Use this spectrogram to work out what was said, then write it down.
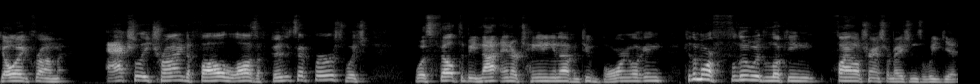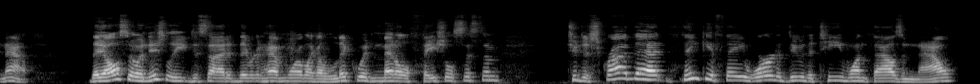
going from actually trying to follow the laws of physics at first, which was felt to be not entertaining enough and too boring looking to the more fluid looking final transformations we get now. They also initially decided they were going to have more of like a liquid metal facial system. To describe that, think if they were to do the T1000 now.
